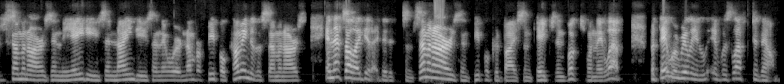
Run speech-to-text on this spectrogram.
seminars in the 80s and 90s, and there were a number of people coming to the seminars, and that's all I did. I did some seminars, and people could buy some tapes and books when they left, but they were really it was left to them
